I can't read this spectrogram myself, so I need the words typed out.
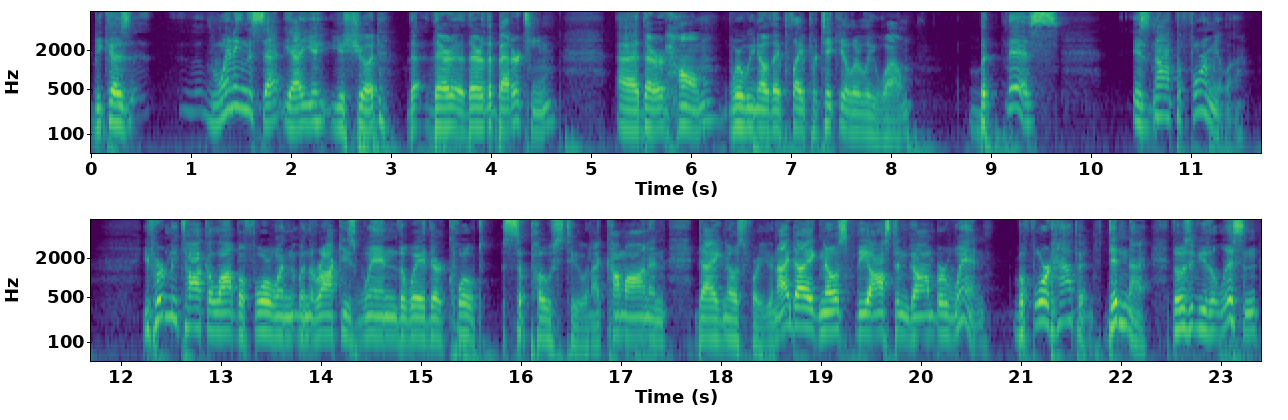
because winning the set, yeah, you you should. They're they're the better team. Uh, they're at home where we know they play particularly well, but this is not the formula. You've heard me talk a lot before when, when the Rockies win the way they're, quote, supposed to. And I come on and diagnose for you. And I diagnosed the Austin Gomber win before it happened, didn't I? Those of you that listen,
